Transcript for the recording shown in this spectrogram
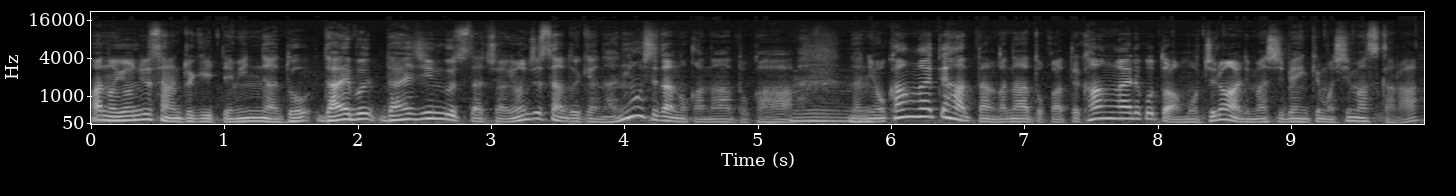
あの40歳の時ってみんなどだいぶ大人物たちは40歳の時は何をしてたのかなとか、何を考えてはったんかなとかって考えることはもちろんありますし勉強もしますから、は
